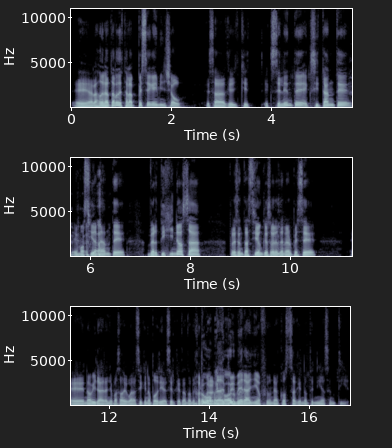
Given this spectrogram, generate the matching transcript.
Eh, a las 2 de la tarde está la PC Gaming Show. Esa que, que excelente, excitante, emocionante, vertiginosa presentación que suele tener PC. Eh, no vi la del año pasado igual, así que no podría decir que tanto mejoró, pero la del mejor, primer pero- año fue una cosa que no tenía sentido.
